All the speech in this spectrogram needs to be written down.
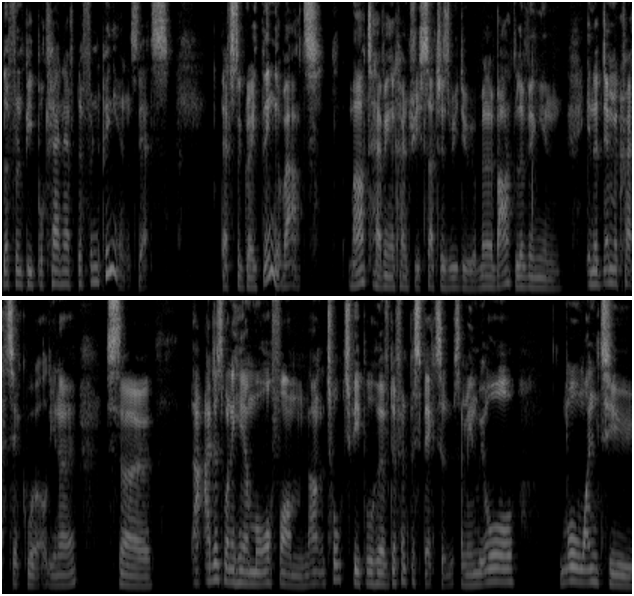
different people can have different opinions. That's that's the great thing about about having a country such as we do, but about living in in a democratic world. You know, so I just want to hear more from. I talk to people who have different perspectives. I mean, we all all want to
